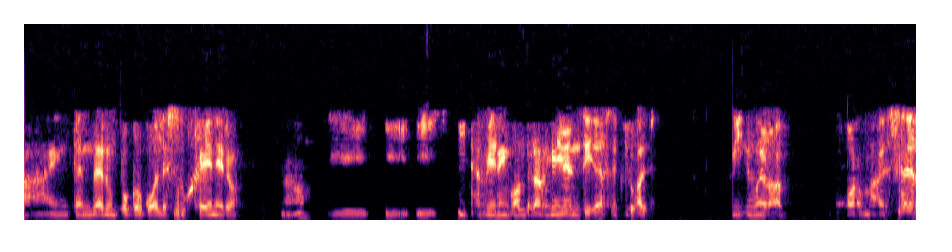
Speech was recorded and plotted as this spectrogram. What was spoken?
a entender un poco cuál es su género, ¿no? Y, y, y, también encontrar mi identidad sexual, mi nueva forma de ser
